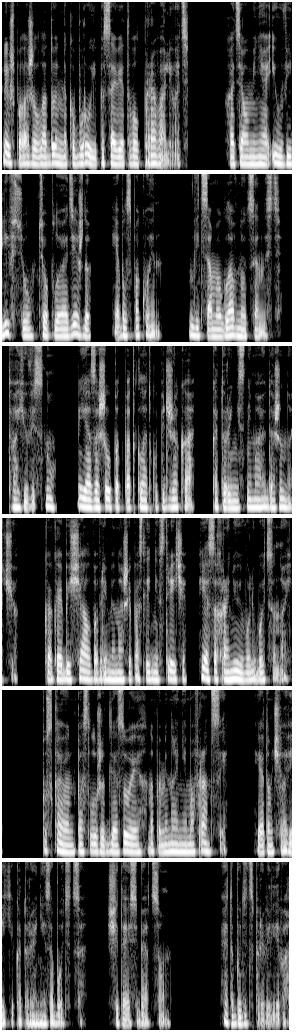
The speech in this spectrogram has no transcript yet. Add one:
Лишь положил ладонь на кобуру и посоветовал проваливать. Хотя у меня и увели всю теплую одежду, я был спокоен. Ведь самую главную ценность — твою весну — я зашил под подкладку пиджака, который не снимаю даже ночью. Как и обещал во время нашей последней встречи, я сохраню его любой ценой. Пускай он послужит для Зои напоминанием о Франции и о том человеке, который о ней заботится, считая себя отцом. Это будет справедливо.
